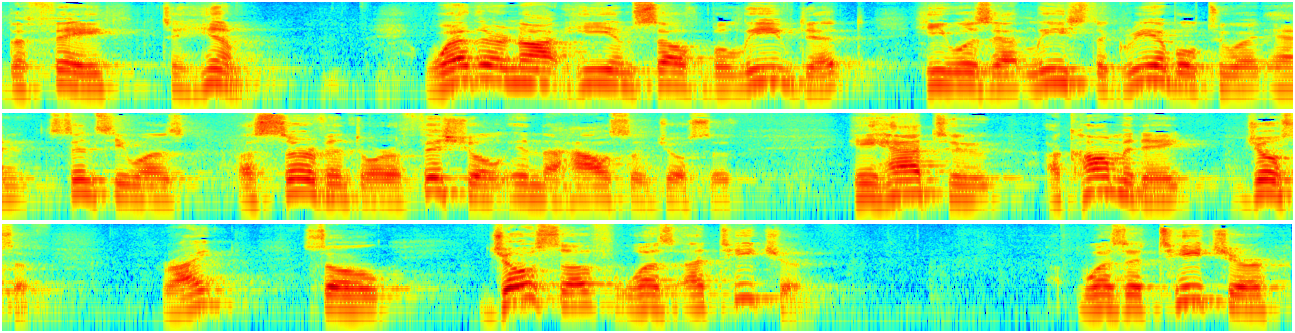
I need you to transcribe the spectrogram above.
the faith to him. Whether or not he himself believed it, he was at least agreeable to it, and since he was a servant or official in the house of Joseph, he had to accommodate Joseph, right? So Joseph was a teacher, was a teacher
